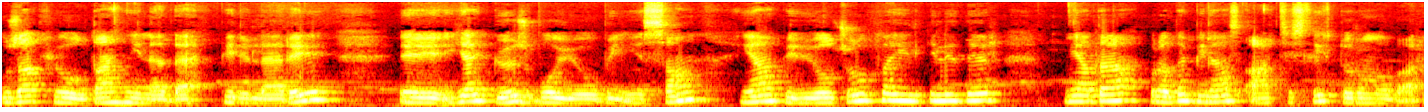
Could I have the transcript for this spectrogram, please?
uzak yoldan yine de birileri e, ya göz boyuyor bir insan ya bir yolculukla ilgilidir ya da burada biraz artistlik durumu var.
